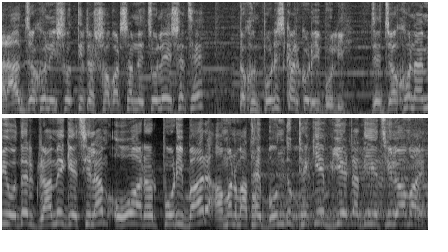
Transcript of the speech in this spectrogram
আর আজ যখন এই সত্যিটা সবার সামনে চলে এসেছে, তখন পরিষ্কার করেই বলি যে যখন আমি ওদের গ্রামে গেছিলাম, ও আর ওর পরিবার আমার মাথায় বন্দুক ঠেকিয়ে বিয়েটা দিয়েছিল আমায়।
